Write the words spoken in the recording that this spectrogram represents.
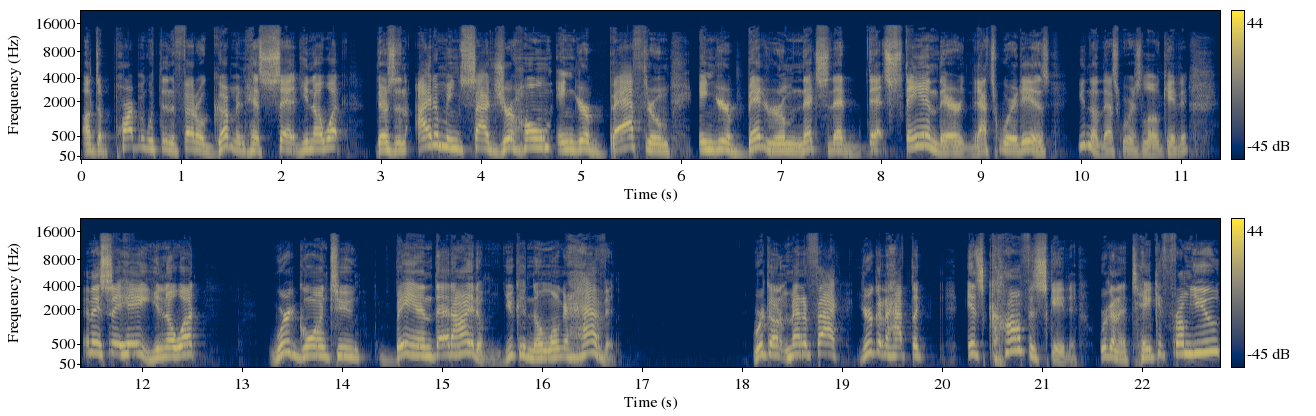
a department within the federal government has said, you know what? There's an item inside your home, in your bathroom, in your bedroom, next to that that stand there. That's where it is. You know that's where it's located. And they say, hey, you know what? We're going to ban that item. You can no longer have it. We're gonna matter of fact, you're gonna have to, it's confiscated. We're gonna take it from you.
